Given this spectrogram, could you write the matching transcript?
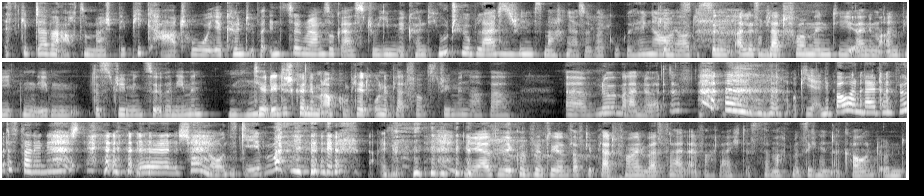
Es gibt aber auch zum Beispiel Picato. Ihr könnt über Instagram sogar streamen. Ihr könnt YouTube Livestreams mhm. machen, also über Google Hangouts. Genau, das sind alles Plattformen, die einem anbieten, eben das Streaming zu übernehmen. Mhm. Theoretisch könnte man auch komplett ohne Plattform streamen, aber ähm, nur wenn man ein Nerd ist. okay, eine Bauanleitung wird es dann in den äh, Show Notes geben. Nein. nee, also wir konzentrieren uns auf die Plattformen, weil es da halt einfach leicht ist. Da macht man sich einen Account und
